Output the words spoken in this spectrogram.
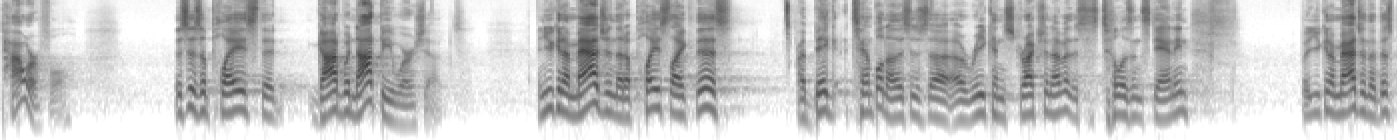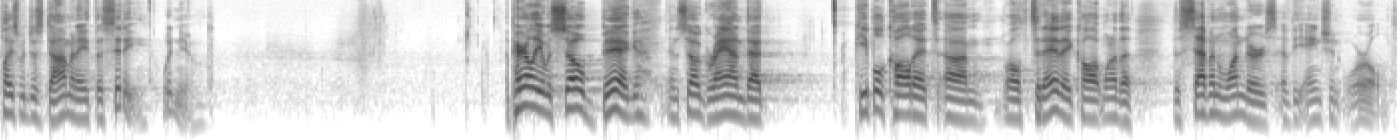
powerful. This is a place that God would not be worshiped. And you can imagine that a place like this, a big temple, now this is a, reconstruction of it, this still isn't standing, but you can imagine that this place would just dominate the city, wouldn't you? Apparently, it was so big and so grand that people called it, um, well, today they call it one of the, the seven wonders of the ancient world.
